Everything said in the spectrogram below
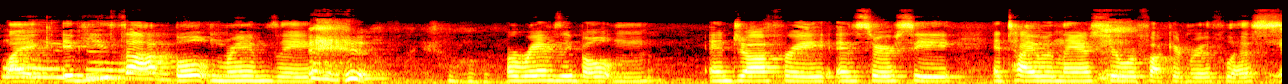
like, Oh if you thought Bolton Ramsay or Ramsay Bolton and Joffrey and Cersei and Tywin Lannister were fucking ruthless,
